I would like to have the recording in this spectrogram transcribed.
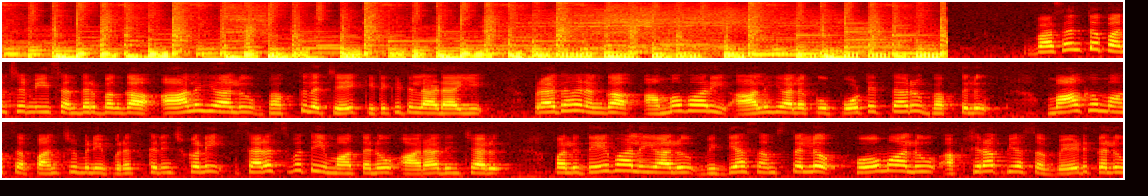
వసంత పంచమి సందర్భంగా ఆలయాలు భక్తులచే కిటకిటలాడాయి. ప్రధానంగా అమ్మవారి ఆలయాలకు పోటెత్తారు భక్తులు. మాఘమాస పంచమిని పురస్కరించుకొని సరస్వతి మాతను ఆరాధించారు. పలు దేవాలయాలు విద్యా సంస్థల్లో హోమాలు అక్షరాభ్యాస వేడుకలు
